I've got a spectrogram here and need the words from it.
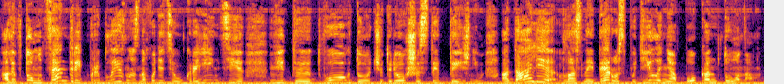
Але в тому центрі приблизно знаходяться українці від 2 до 4-6 тижнів. А далі власне йде розподілення по кантонам.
